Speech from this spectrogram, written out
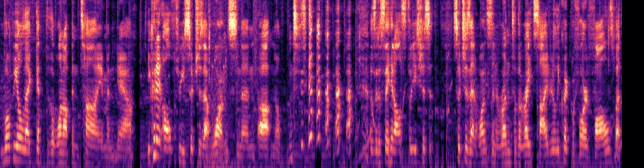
you won't be able to get to the one-up in time, and yeah. You could hit all three switches at once, and then, uh, no. I was gonna say hit all three switches at once and run to the right side really quick before it falls, but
